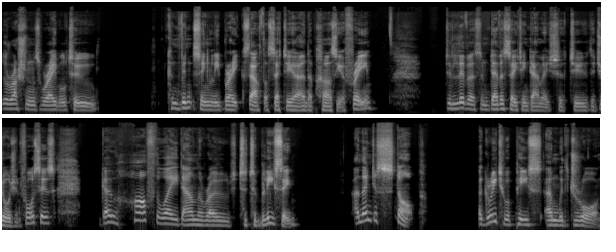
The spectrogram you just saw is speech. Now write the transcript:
the Russians were able to convincingly break South Ossetia and Abkhazia free, deliver some devastating damage to, to the Georgian forces, go half the way down the road to Tbilisi, and then just stop agree to a peace and withdraw.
